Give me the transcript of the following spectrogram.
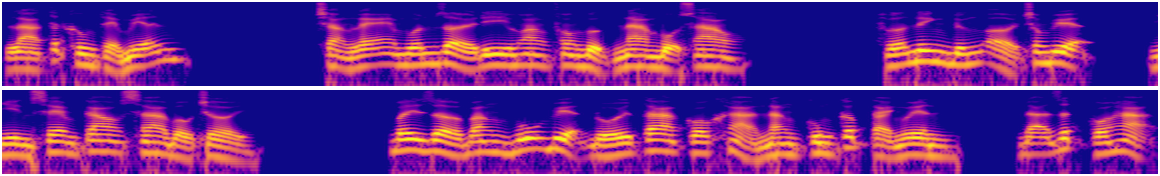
là tất không thể miễn. Chẳng lẽ muốn rời đi hoang phong vực Nam Bộ sao? Hứa Ninh đứng ở trong viện, nhìn xem cao xa bầu trời. Bây giờ băng vũ viện đối ta có khả năng cung cấp tài nguyên, đã rất có hạn.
